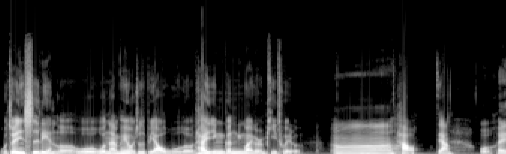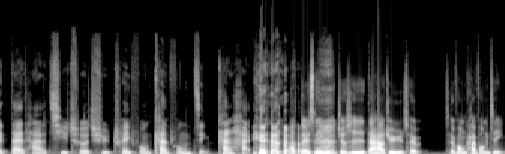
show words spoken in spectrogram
我最近失恋了，我我男朋友就是不要我了，他已经跟另外一个人劈腿了，嗯，好，这样我会带他骑车去吹风、看风景、看海，哦，对，所以你就是带他去吹吹风、看风景，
